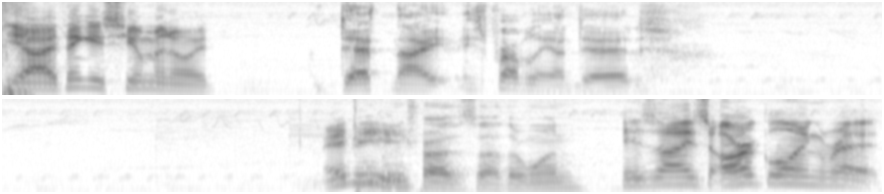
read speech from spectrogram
Yeah, I think he's humanoid. Death Knight. He's probably undead. Let me Maybe. try this other one. His eyes are glowing red.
